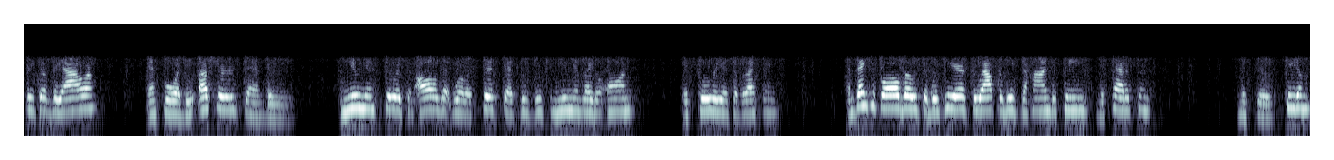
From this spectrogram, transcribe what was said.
speaker of the hour and for the ushers and the communion stewards and all that will assist as we do communion later on. It truly is a blessing. And thank you for all those that were here throughout the week behind the scenes, Ms. Patterson, Mr. Cheatham,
